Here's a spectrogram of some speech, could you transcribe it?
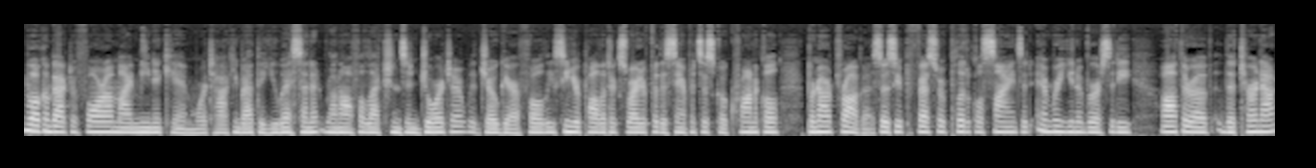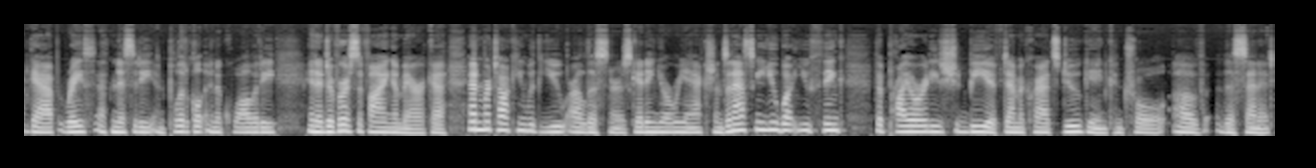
Welcome back to Forum. I'm Mina Kim. We're talking about the U.S. Senate runoff elections in Georgia with Joe Garofoli, senior politics writer for the San Francisco Chronicle, Bernard Fraga, associate professor of political science at Emory University, author of The Turnout Gap, Race, Ethnicity, and Political Inequality in a Diversifying America. And we're talking with you, our listeners, getting your reactions and asking you what you think the priorities should be if Democrats do gain control of the Senate.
